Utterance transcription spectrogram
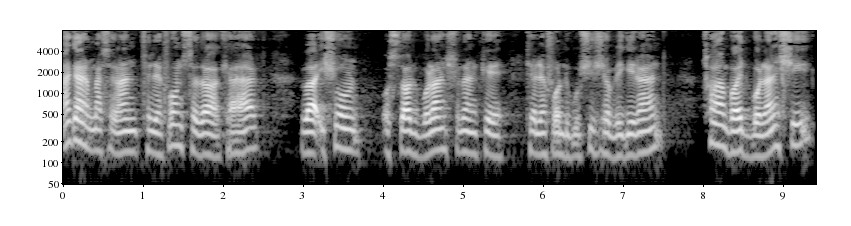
اگر مثلا تلفن صدا کرد و ایشون استاد بلند شدن که تلفن گوشیش رو بگیرند تو هم باید بلند شی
